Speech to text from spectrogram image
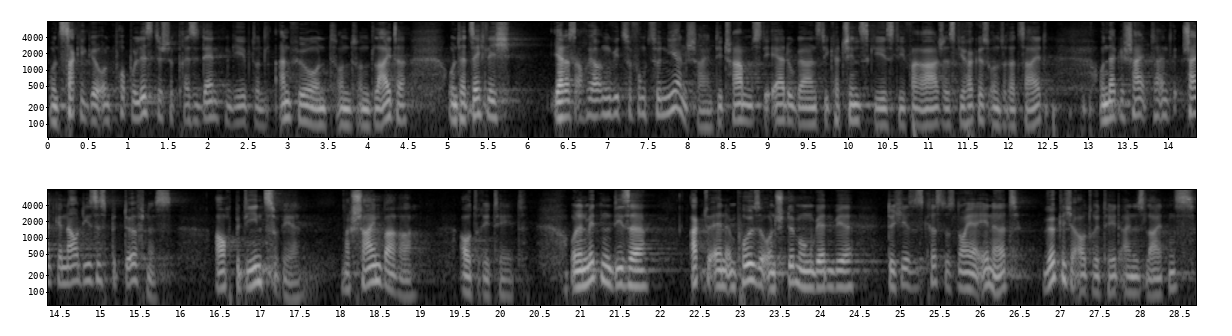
und zackige und populistische Präsidenten gibt und Anführer und, und, und Leiter und tatsächlich ja das auch ja irgendwie zu funktionieren scheint. Die Trumps, die Erdogans, die Kaczynskis, die Farages, die Höckes unserer Zeit. Und da scheint, genau dieses Bedürfnis auch bedient zu werden, nach scheinbarer Autorität. Und inmitten dieser aktuellen Impulse und Stimmungen werden wir durch Jesus Christus neu erinnert, wirkliche Autorität eines Leitens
